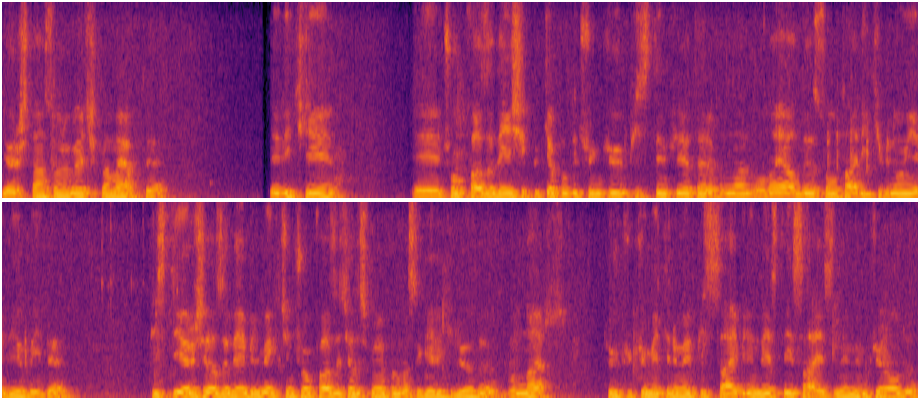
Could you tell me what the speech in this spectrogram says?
yarıştan sonra bir açıklama yaptı. Dedi ki e, çok fazla değişiklik yapıldı çünkü pistin FIA tarafından onay aldığı son tarih 2017 yılıydı. Pisti yarışa hazırlayabilmek için çok fazla çalışma yapılması gerekiyordu. Bunlar Türk hükümetinin ve pist sahibinin desteği sayesinde mümkün oldu.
